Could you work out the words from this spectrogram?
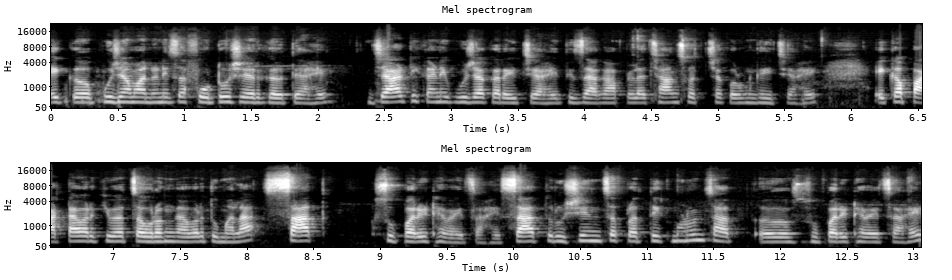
एक पूजा मांडणीचा फोटो शेअर करते आहे. ज्या ठिकाणी पूजा करायची आहे ती जागा आपल्याला छान स्वच्छ करून घ्यायची आहे. एका पाटावर किंवा चौरंगावर तुम्हाला सात सुपारी ठेवायचं आहे. सात ऋषींचं प्रतीक म्हणून सात सुपारी ठेवायचं आहे.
